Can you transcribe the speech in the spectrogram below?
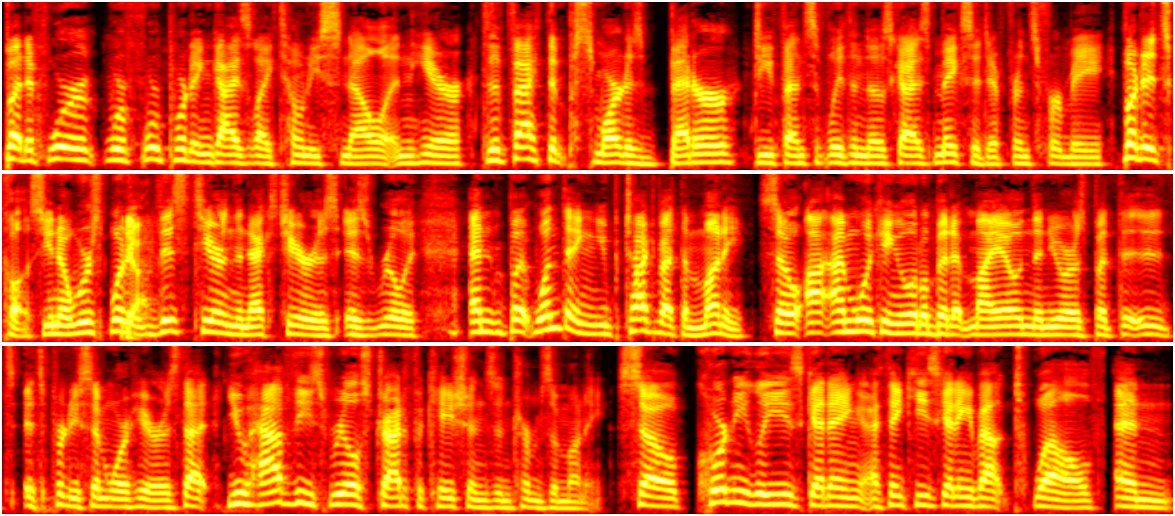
but if we're if we're putting guys like Tony Snell in here, the fact that Smart is better defensively than those guys makes a difference for me. But it's close. You know, we're splitting yeah. this tier and the next tier is is really and but one thing you talked about the money. So I, am looking a little bit at my own than yours, but it's it's pretty similar here. Is that you have these real stratifications in terms of money. So Courtney Lee's getting, I think he's getting about 12 and,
